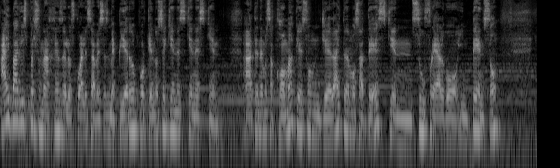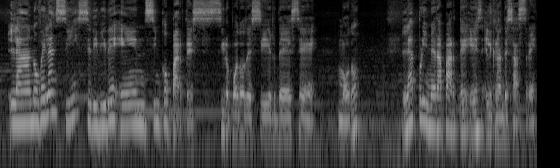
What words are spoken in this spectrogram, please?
hay varios personajes de los cuales a veces me pierdo porque no sé quién es quién es quién. Ah, tenemos a Koma, que es un Jedi. Tenemos a Tess, quien sufre algo intenso. La novela en sí se divide en cinco partes, si lo puedo decir de ese modo. La primera parte es el gran desastre,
